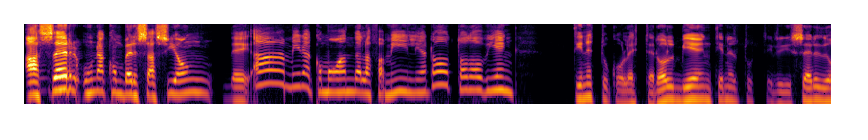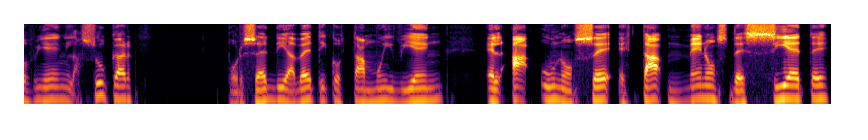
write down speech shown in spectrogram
hacer una conversación de, ah, mira cómo anda la familia, no, todo bien, tienes tu colesterol bien, tienes tus triglicéridos bien, el azúcar, por ser diabético está muy bien, el A1C está menos de 7,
